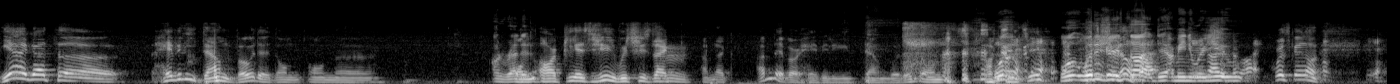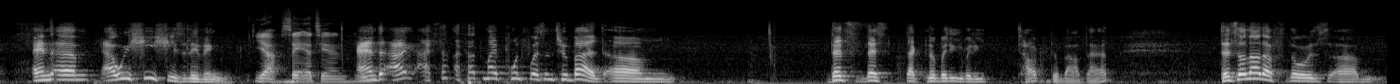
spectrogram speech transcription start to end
Yeah, I got uh, heavily downvoted on on uh, On on Reddit. RPSG, which is like Mm. I'm like I'm never heavily downvoted on What, RPSG. what, what is your thought? I mean, were you? What's going on? And um, Awishi, she's leaving. Yeah, Saint Etienne. And I, I thought I thought my point wasn't too bad. Um, that's that's like nobody really talked about that. There's a lot of those um,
